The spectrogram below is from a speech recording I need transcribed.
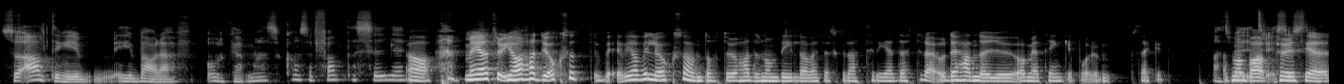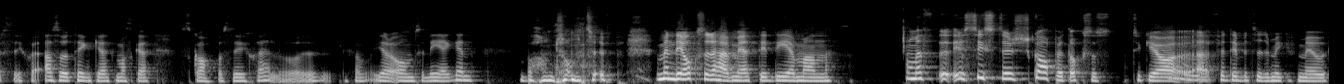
så allting är ju, är ju bara, orka, man har så konstiga fantasier. Ja, men jag, tror, jag hade också, jag ville också ha en dotter och hade någon bild av att jag skulle ha tre döttrar. Och det handlar ju, om jag tänker på det, säkert Att att man bara tre projicerar sig själv. Alltså tänker att man ska skapa sig själv och liksom göra om sin egen barndom typ. Men det är också det här med att det är det man, men systerskapet också tycker jag, Mm. eh, för det betyder mycket för mig. Och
